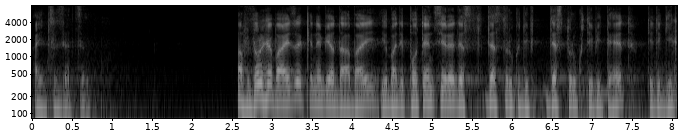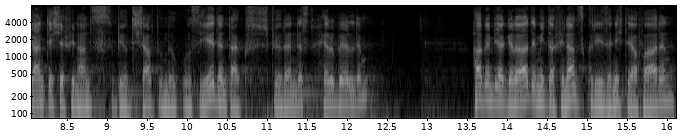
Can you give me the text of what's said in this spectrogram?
einzusetzen. Auf solche Weise können wir dabei über die potenzielle Destruktivität, die die gigantische Finanzwirtschaft uns jeden Tag spüren lässt, Herr werden. Haben wir gerade mit der Finanzkrise nicht erfahren,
